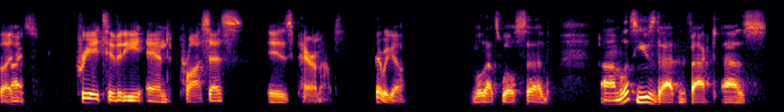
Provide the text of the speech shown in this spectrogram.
But nice. creativity and process is paramount. There we go. Well, that's well said. Um, let's use that, in fact, as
